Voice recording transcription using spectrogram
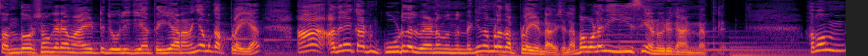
സന്തോഷകരമായിട്ട് ജോലി ചെയ്യാൻ തയ്യാറാണെങ്കിൽ നമുക്ക് അപ്ലൈ ചെയ്യാം. ആ അതിനെക്കാട്ടും കൂടുതൽ വേണമെന്നുണ്ടെങ്കിൽ നമ്മളത് അപ്ലൈ ചെയ്യേണ്ട ആവശ്യമില്ല. അപ്പോൾ വളരെ ഈസിയാണ് ഒരു കാരണത്തിൽ അപ്പം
